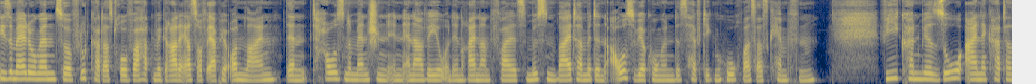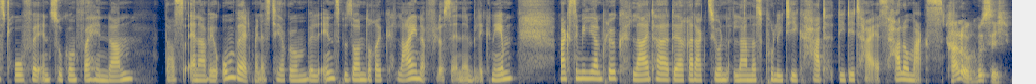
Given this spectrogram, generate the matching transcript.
Diese Meldungen zur Flutkatastrophe hatten wir gerade erst auf RP Online, denn tausende Menschen in NRW und in Rheinland-Pfalz müssen weiter mit den Auswirkungen des heftigen Hochwassers kämpfen. Wie können wir so eine Katastrophe in Zukunft verhindern? Das NRW-Umweltministerium will insbesondere kleine Flüsse in den Blick nehmen. Maximilian Plück, Leiter der Redaktion Landespolitik, hat die Details. Hallo Max. Hallo, grüß dich.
